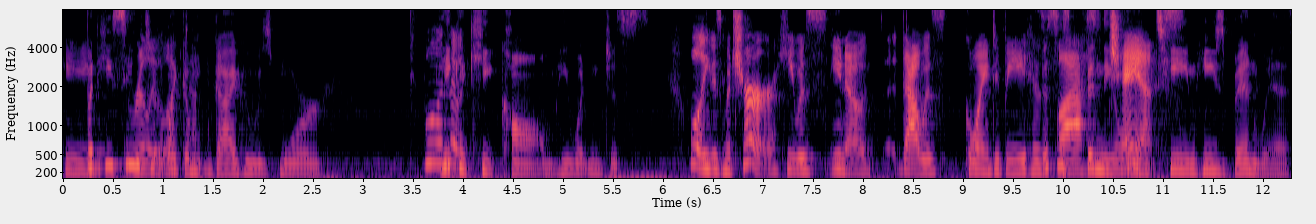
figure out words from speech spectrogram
He But he seemed really like a guy who was more. well, He the- could keep calm. He wouldn't just. well, he was mature. He was, you know, that was going to be his This last has been the chance. only team he's been with.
